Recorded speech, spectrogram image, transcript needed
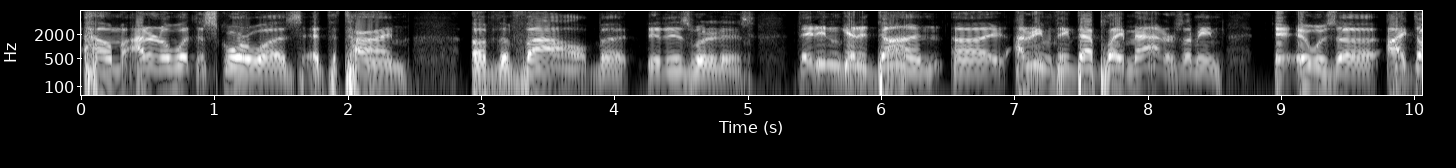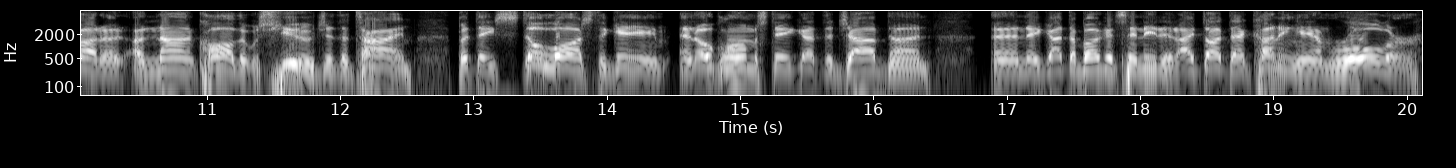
how I don't know what the score was at the time of the foul, but it is what it is they didn't get it done. Uh, I don't even think that play matters. I mean, it, it was a I thought a, a non-call that was huge at the time, but they still lost the game, and Oklahoma State got the job done, and they got the buckets they needed. I thought that Cunningham roller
